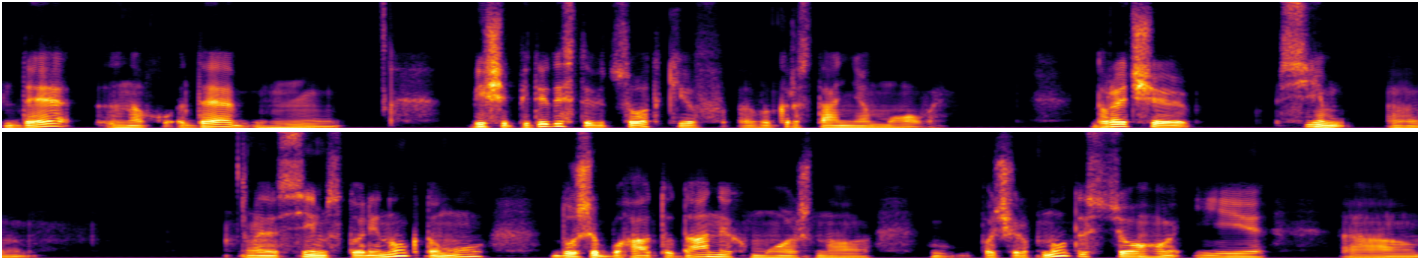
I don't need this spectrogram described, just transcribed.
де, де більше 50% використання мови. До речі, 7, е, 7 сторінок, тому дуже багато даних можна почерпнути з цього і е,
